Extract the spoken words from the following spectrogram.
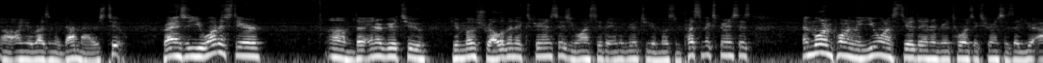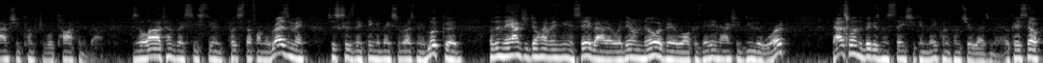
uh, on your resume that matters too, right? And so you want to steer um, the interviewer to your most relevant experiences. You want to steer the interviewer to your most impressive experiences, and more importantly, you want to steer the interview towards experiences that you're actually comfortable talking about. Because a lot of times I see students put stuff on their resume just because they think it makes the resume look good, but then they actually don't have anything to say about it or they don't know it very well because they didn't actually do the work. That's one of the biggest mistakes you can make when it comes to your resume. Okay, so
